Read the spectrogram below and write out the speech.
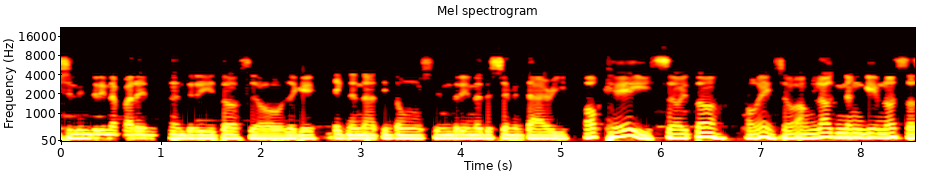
Slendrina pa rin nandito. So, sige. Tignan natin tong Slendrina The Cemetery. Okay. So, ito. Okay, so ang lag ng game no, so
